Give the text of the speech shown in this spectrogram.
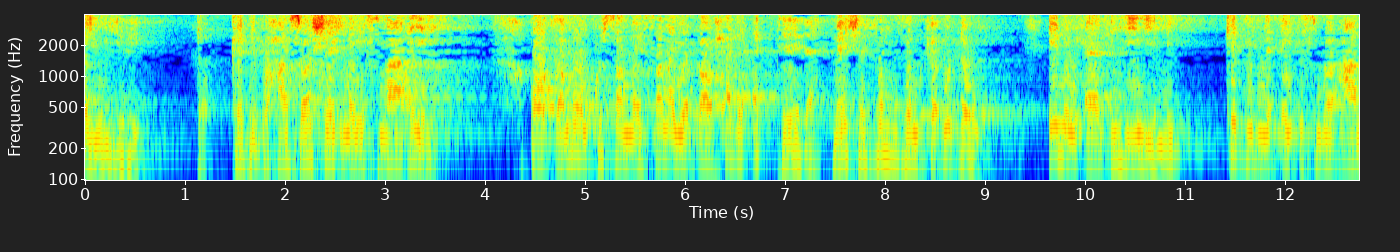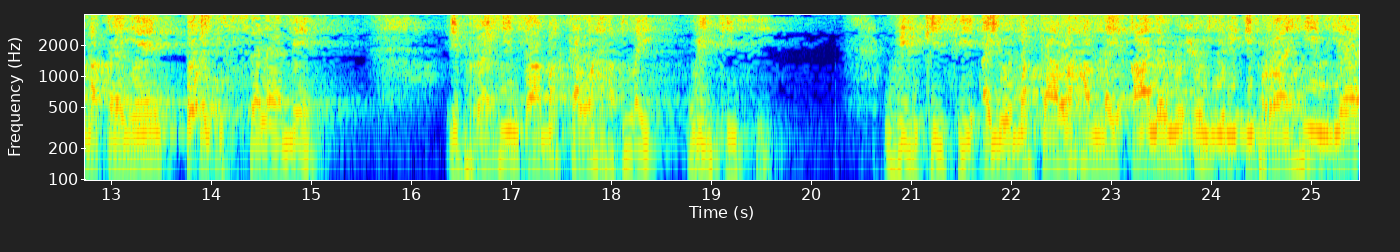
ayuu yidhi. Kadib waxaan soo sheegnay ismaaciil oo gamuun ku samaysanaya dawxada agteeda meesha samsamka u dhow inuu aabbihii yimid. Kadibna ay ismucaanaqeeyeen oo ay issalaameen. Ibraahiim baa marka la hadlay wiilkiisii. Wiilkiisii ayuu markaa la hadlay qaala wuxuu yidhi ibraahiim yaa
